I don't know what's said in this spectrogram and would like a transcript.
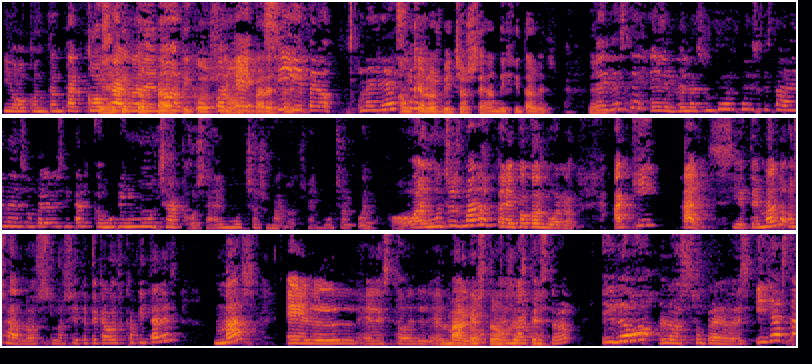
digo, con tanta cosa alrededor. prácticos, ¿no? Porque Parece. sí, pero la idea es Aunque que los bichos sean digitales. la idea es que eh, en las últimas veces que estaba viendo de superhéroes y tal, como que hay mucha cosa, hay muchos malos, hay muchos buenos. O hay muchos malos, pero hay pocos buenos. Aquí hay siete malos, o sea, los, los siete pecados capitales, más el, el esto, el, El Mark Strong el Mark este. Strong. Y luego los superhéroes. Y ya está,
